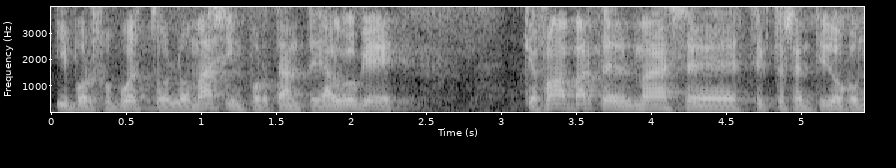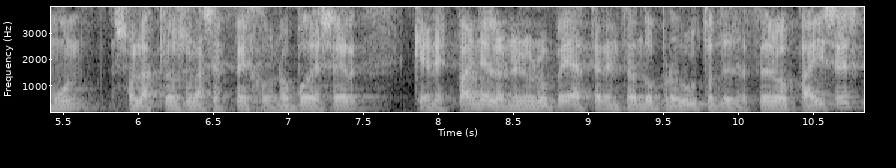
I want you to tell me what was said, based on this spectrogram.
Y por supuesto, lo más importante, algo que que forma parte del más eh, estricto sentido común son las cláusulas espejo. No puede ser que en España y en la Unión Europea estén entrando productos de terceros países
